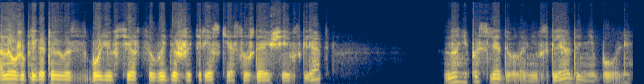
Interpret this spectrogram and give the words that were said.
Она уже приготовилась с болью в сердце выдержать резкий осуждающий взгляд, но не последовало ни взгляда, ни боли.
